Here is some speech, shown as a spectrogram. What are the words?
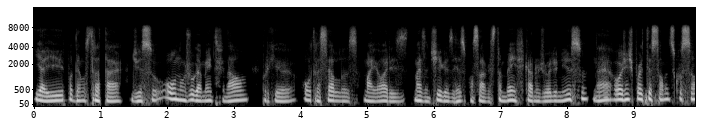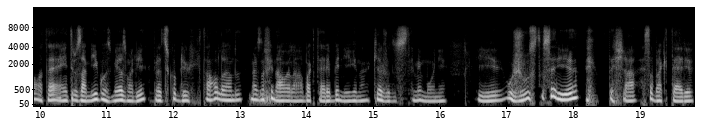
e aí podemos tratar disso ou num julgamento final, porque outras células maiores, mais antigas e responsáveis também ficaram de olho nisso, né? ou a gente pode ter só uma discussão até entre os amigos mesmo ali para descobrir o que está rolando, mas no final ela é uma bactéria benigna que ajuda o sistema imune. E o justo seria deixar essa bactéria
